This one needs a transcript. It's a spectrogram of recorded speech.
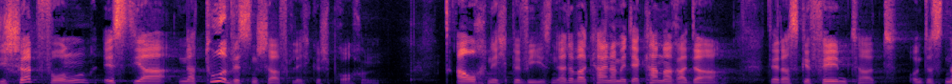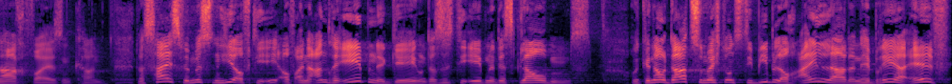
die Schöpfung ist ja naturwissenschaftlich gesprochen auch nicht bewiesen. da war keiner mit der Kamera da, der das gefilmt hat und es nachweisen kann. Das heißt, wir müssen hier auf, die, auf eine andere Ebene gehen und das ist die Ebene des Glaubens. Und genau dazu möchte uns die Bibel auch einladen. In Hebräer 11,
